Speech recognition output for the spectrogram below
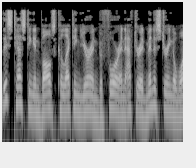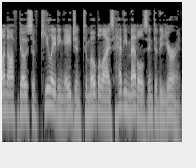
This testing involves collecting urine before and after administering a one-off dose of chelating agent to mobilize heavy metals into the urine.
